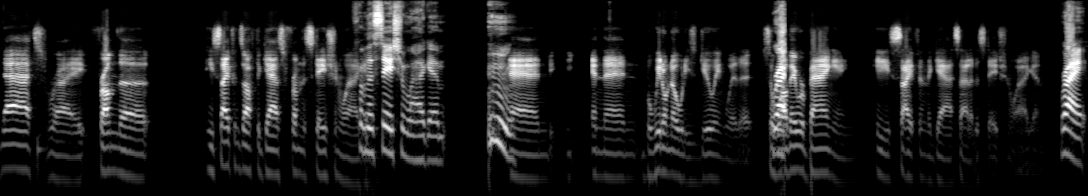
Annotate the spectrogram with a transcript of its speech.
That's right. From the he siphons off the gas from the station wagon. from the station wagon. and and then but we don't know what he's doing with it. So Right. while they were banging, he siphoned the gas out of the station wagon. Right.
